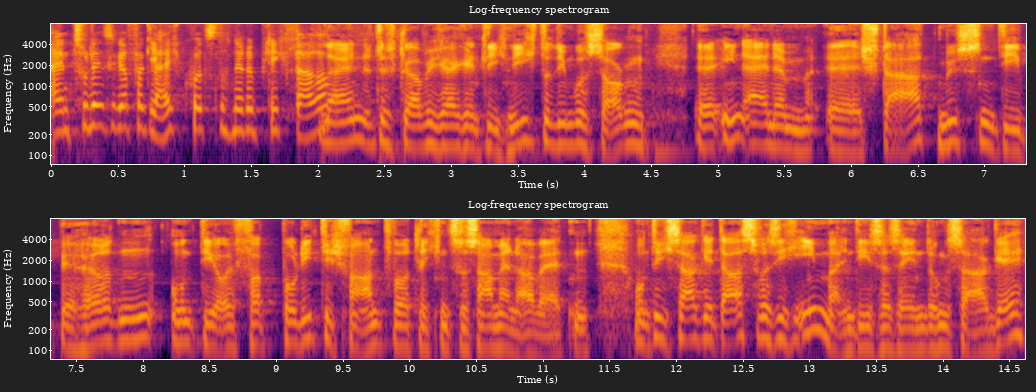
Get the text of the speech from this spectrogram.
Ein zulässiger Vergleich, kurz noch eine Replik darauf? Nein, das glaube ich eigentlich nicht. Und ich muss sagen, äh, in einem äh, Staat müssen die Behörden und die politisch Verantwortlichen zusammenarbeiten. Und ich sage das, was ich immer in dieser Sendung sage.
